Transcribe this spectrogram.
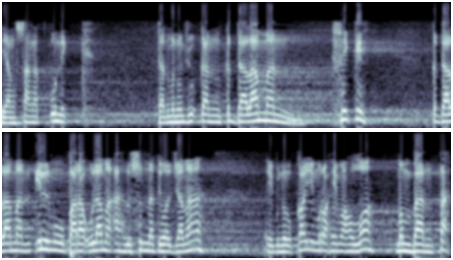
yang sangat unik dan menunjukkan kedalaman fikih kedalaman ilmu para ulama ahlu sunnati wal jamaah Ibnul Qayyim rahimahullah membantah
